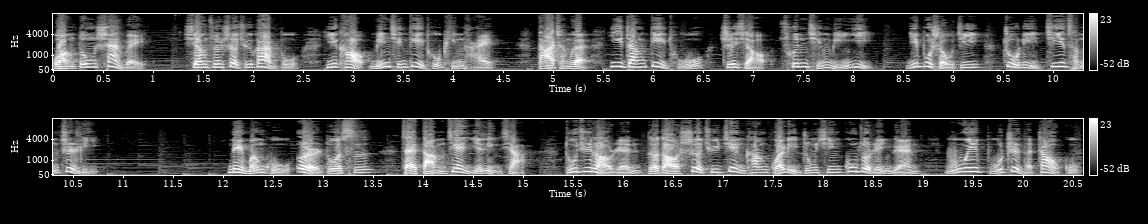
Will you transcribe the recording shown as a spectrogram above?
广东汕尾乡村社区干部依靠民情地图平台，达成了一张地图知晓村情民意，一部手机助力基层治理。内蒙古鄂尔多斯在党建引领下，独居老人得到社区健康管理中心工作人员无微不至的照顾。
